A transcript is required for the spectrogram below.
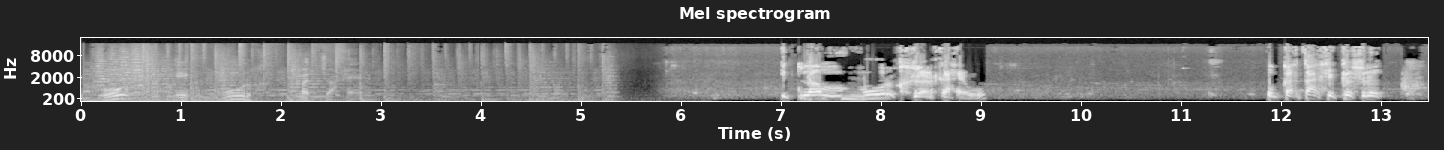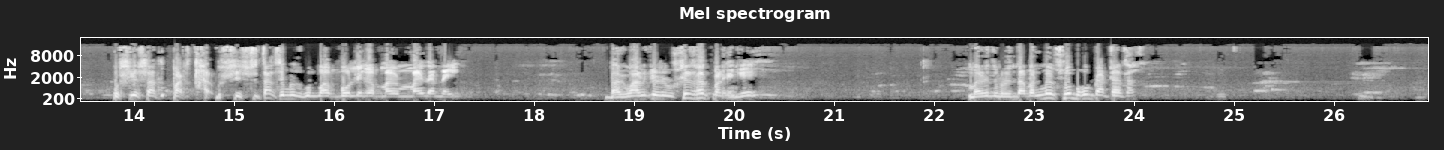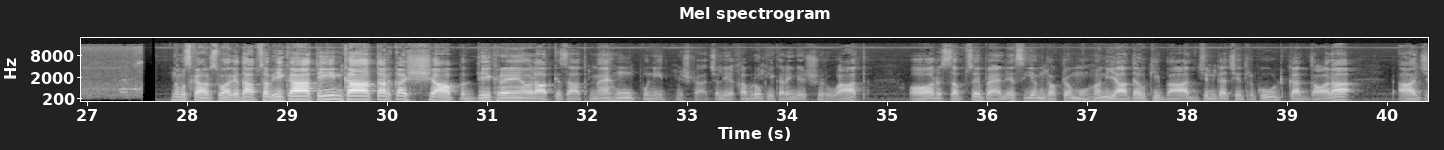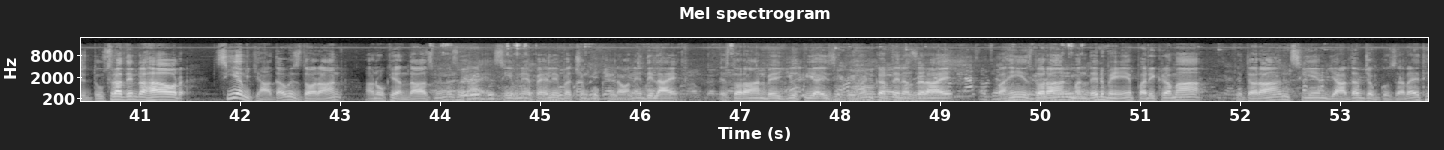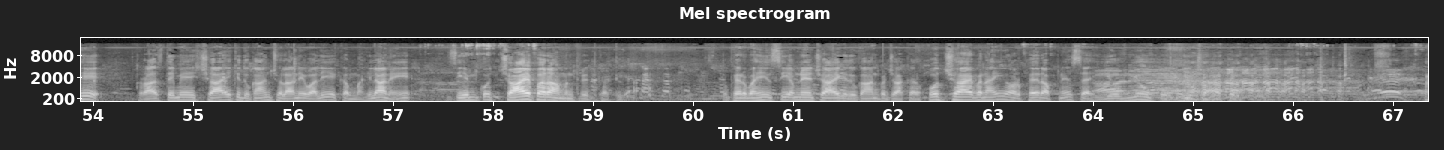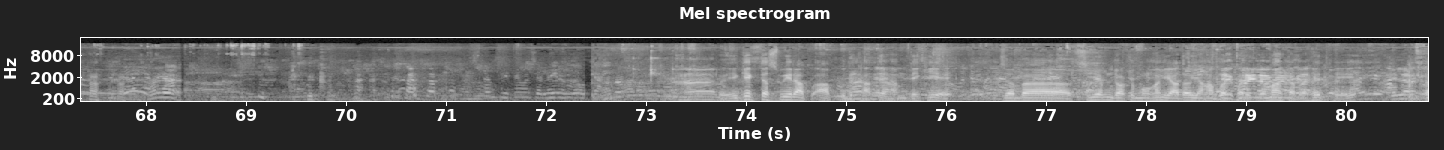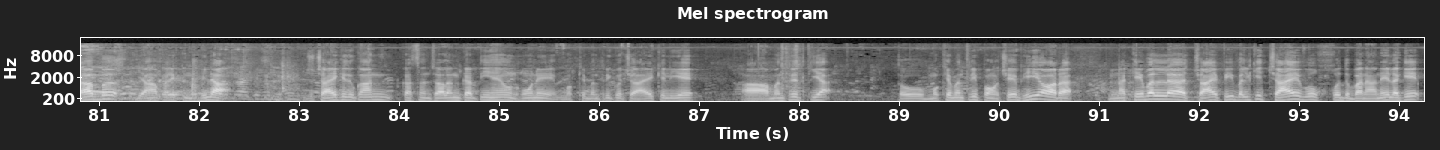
कि वो एक मूर्ख बच्चा है। इतना मूर्ख लड़का है वो। वो कहता है कि कृष्ण उसके साथ पढ़ता सीता से मुझको बा- बोलेगा मैं- मैंने नहीं। भगवान के उसके साथ पढ़ेंगे। मैंने तो वृंदावन में उसको बहुत डांटा था। नमस्कार, स्वागत आप सभी का। तीन का तर्कश आप देख रहे हैं और आपके साथ मैं हूँ पुनीत मिश्रा। चलिए खबरों की करेंगे शुरुआत और सबसे पहले सीएम डॉक्टर मोहन यादव की बात, जिनका चित्रकूट का दौरा आज दूसरा दिन रहा और सीएम यादव इस दौरान अनोखे अंदाज में नज़र आए। सीएम ने पहले बच्चों को खिलौने दिलाए, इस दौरान वे यूपीआई से पेमेंट करते नज़र आए। वहीं इस दौरान मंदिर में परिक्रमा के दौरान सीएम यादव जब गुजर रहे थे तो रास्ते में चाय की दुकान चलाने वाली एक महिला ने सीएम को चाय पर आमंत्रित कर दिया। तो फिर वहीं सीएम ने चाय की दुकान पर जाकर खुद चाय बनाई और फिर अपने सहयोगियों को भी चाय पिलाई तो एक एक तस्वीर आप, आपको दिखाते हैं। हम देखिए जब सीएम डॉक्टर मोहन यादव यहाँ पर परिक्रमा कर रहे थे तब यहाँ पर एक महिला जो चाय की दुकान का संचालन करती हैं उन्होंने मुख्यमंत्री को चाय के लिए आमंत्रित किया। तो मुख्यमंत्री पहुँचे भी और न केवल चाय पी, बल्कि चाय वो खुद बनाने लगे।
